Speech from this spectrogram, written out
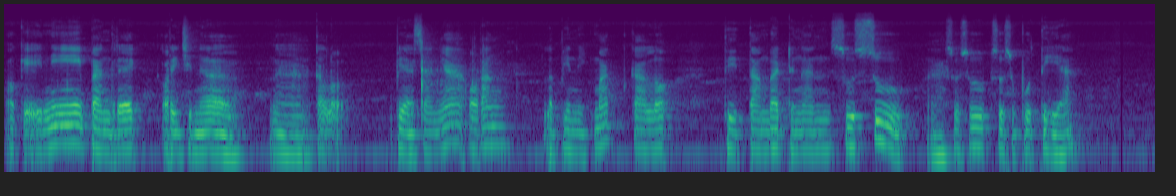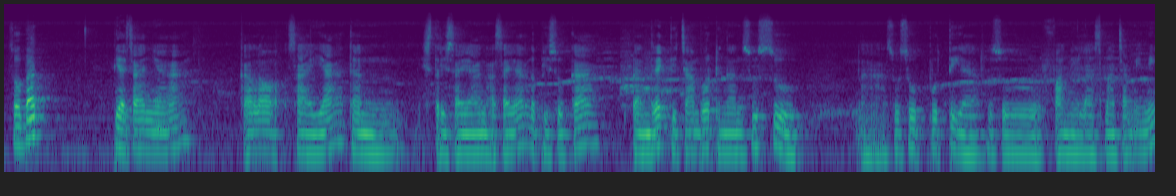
Oke ini bandrek original. Nah kalau biasanya orang lebih nikmat kalau ditambah dengan susu. Nah susu susu putih ya. Sobat biasanya kalau saya dan istri saya anak saya lebih suka bandrek dicampur dengan susu. Nah susu putih ya susu vanilla semacam ini.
